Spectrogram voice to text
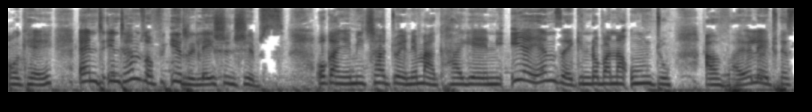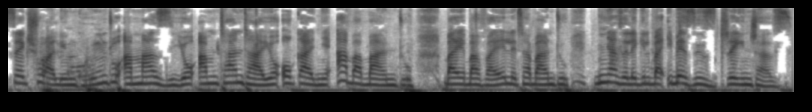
okay and in terms of i-relationships okanye emitshatweni emakhayeni iye yenzeka into yobana umntu avayolethwe sexually ngumntu amaziyo amthandayo okanye aba bantu baye bavayelethe abantu kunyanzelekile uba ibe zizistrangers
